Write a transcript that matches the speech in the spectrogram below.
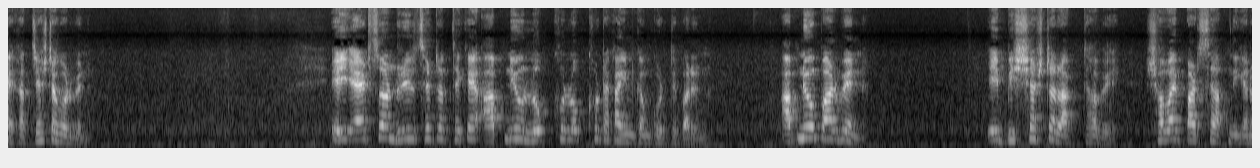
দেখার চেষ্টা করবেন। এই অ্যাডস অন রিল সেট থেকে আপনিও লক্ষ লক্ষ টাকা ইনকাম করতে পারেন। আপনিও পারবেন। এই বিশ্বাসটা রাখতে হবে। সবাই পারছে, আপনি কেন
